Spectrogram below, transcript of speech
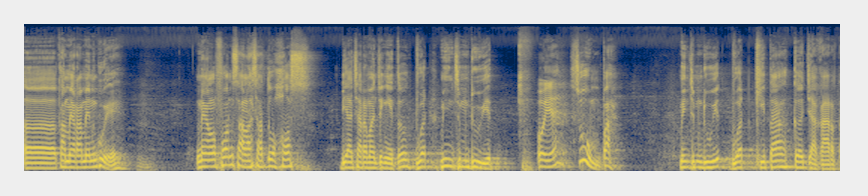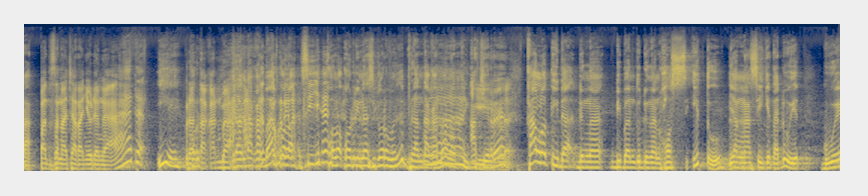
eh, kameramen gue nelpon salah satu host di acara mancing itu buat minjem duit. Oh ya? Sumpah. Minjem duit buat kita ke Jakarta. Pantesan acaranya udah nggak ada. Iya. Berantakan banget Berantakan banget. Kalau- koordinasinya. Kalau koordinasi koordinasi berantakan Wah, banget. Akhirnya kalau tidak dengan dibantu dengan host itu yang ngasih kita duit, gue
